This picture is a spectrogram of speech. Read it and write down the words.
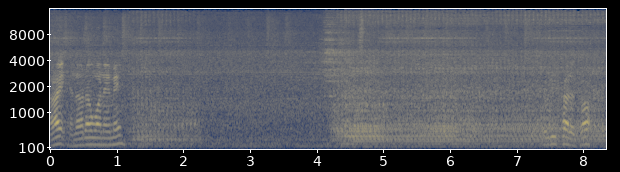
Alright, another 1 mm. Slowly cut across.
